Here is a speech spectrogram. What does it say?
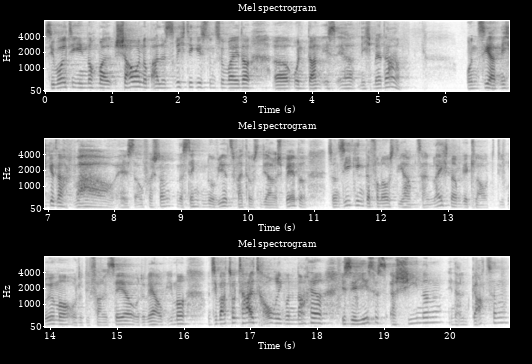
Sie wollte ihn nochmal schauen, ob alles richtig ist und so weiter. Äh, und dann ist er nicht mehr da. Und sie hat nicht gedacht, wow, er ist auferstanden. Das denken nur wir 2000 Jahre später. Sondern sie ging davon aus, die haben seinen Leichnam geklaut. Die Römer oder die Pharisäer oder wer auch immer. Und sie war total traurig. Und nachher ist ihr Jesus erschienen in einem Garten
